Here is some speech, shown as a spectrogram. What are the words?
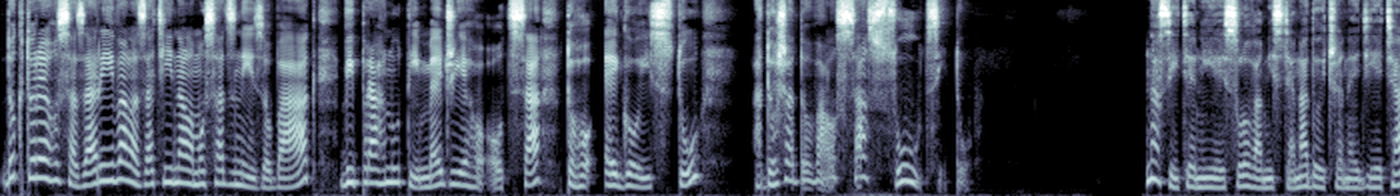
do ktorého sa zarýval a zatínal mosadzný zobák, vyprahnutý meč jeho otca, toho egoistu, a dožadoval sa súcitu. Nasýtený jej slovami sťa nadojčené dieťa,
